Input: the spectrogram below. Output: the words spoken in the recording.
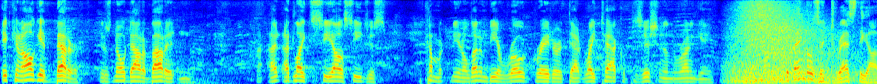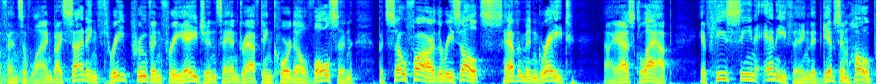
it can all get better. There's no doubt about it. And I'd like to see LC just come, you know, let him be a road grader at that right tackle position in the running game. The Bengals addressed the offensive line by signing three proven free agents and drafting Cordell Volson, but so far the results haven't been great. I asked Lapp if he's seen anything that gives him hope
